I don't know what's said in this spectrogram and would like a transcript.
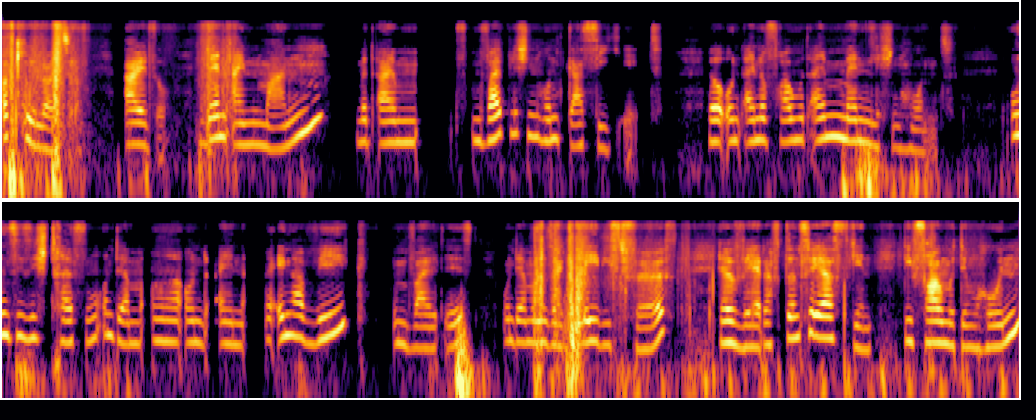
Okay, Leute. Also, wenn ein Mann mit einem weiblichen Hund Gassi geht und eine Frau mit einem männlichen Hund und sie sich treffen und der äh, und ein enger Weg im Wald ist und der Mann sagt Ladies first, ja, wer darf dann zuerst gehen? Die Frau mit dem Hund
